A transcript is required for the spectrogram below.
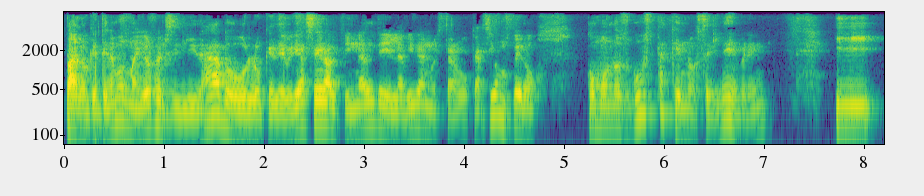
para lo que tenemos mayor facilidad o lo que debería ser al final de la vida nuestra vocación, pero como nos gusta que nos celebren y,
